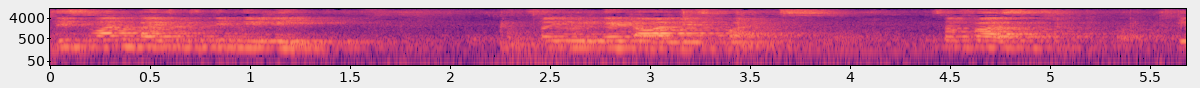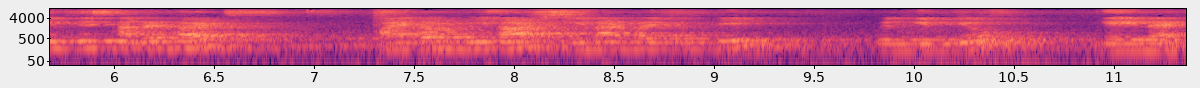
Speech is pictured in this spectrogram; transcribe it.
this one by 50 milli. So you will get all these points. So first keep this 100 hertz find out v naught v naught by 50 will give you gain at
